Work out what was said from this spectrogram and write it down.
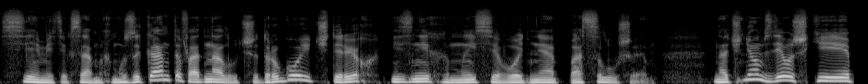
семь этих самых музыкантов, одна лучше другой, четырех из них мы сегодня послушаем. Начнем с девушки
